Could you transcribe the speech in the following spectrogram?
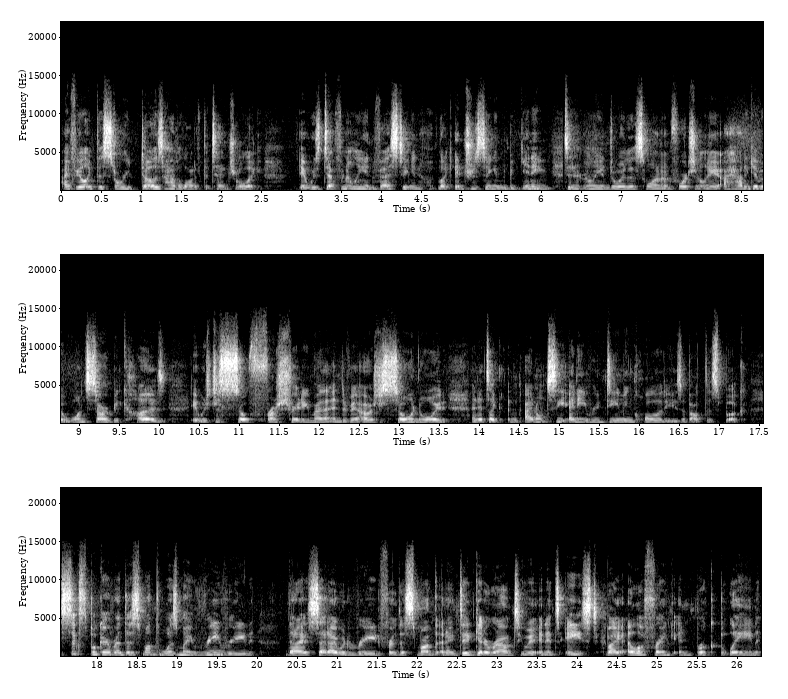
i feel like this story does have a lot of potential like it was definitely investing and like interesting in the beginning. Didn't really enjoy this one, unfortunately. I had to give it one star because it was just so frustrating by the end of it. I was just so annoyed, and it's like I don't see any redeeming qualities about this book. The sixth book I read this month was my reread that I said I would read for this month, and I did get around to it, and it's Aced by Ella Frank and Brooke Blaine.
